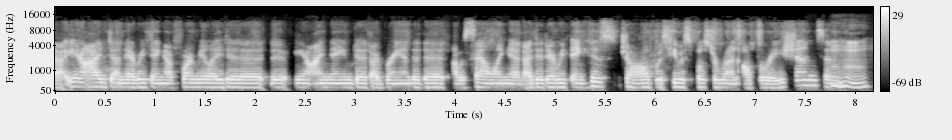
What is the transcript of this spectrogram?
uh, you know, I'd done everything. I formulated it. it- You know, I named it. I branded it. I was selling it. I did everything. His job was he was supposed to run operations and Mhm.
